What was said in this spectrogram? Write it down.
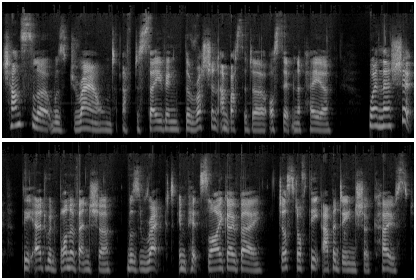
Chancellor was drowned after saving the Russian ambassador Osip Napeia when their ship, the Edward Bonaventure, was wrecked in Pitsligo Bay, just off the Aberdeenshire coast.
